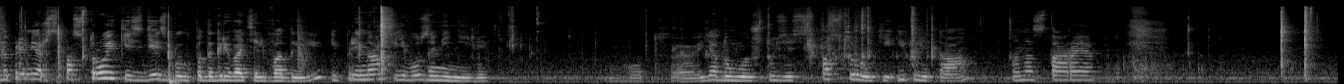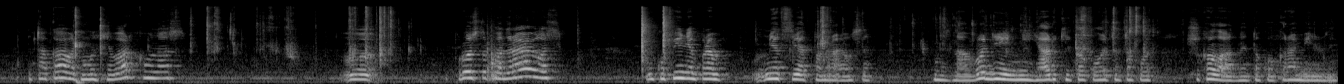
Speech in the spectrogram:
Например, с постройки здесь был подогреватель воды, и при нас его заменили. Вот. э, Я думаю, что здесь постройки и плита, она старая. Такая вот мультиварка у нас. Э, Просто понравилось. И купили прям... Мне цвет понравился. Не знаю, вроде не яркий какой-то такой. Шоколадный такой, карамельный.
